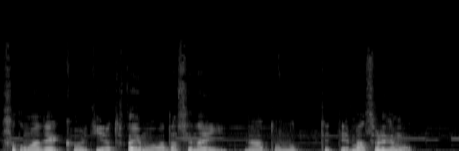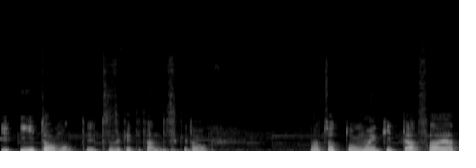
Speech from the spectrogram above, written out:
そこまでクオリティの高いものが出せないなと思ってて、まあそれでもいいとは思って続けてたんですけど、まあちょっと思い切って朝やっ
